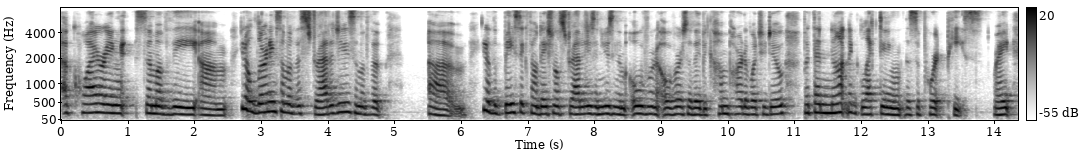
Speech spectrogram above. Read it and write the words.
acquiring some of the, um, you know, learning some of the strategies, some of the um, you know, the basic foundational strategies and using them over and over so they become part of what you do, but then not neglecting the support piece, right?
